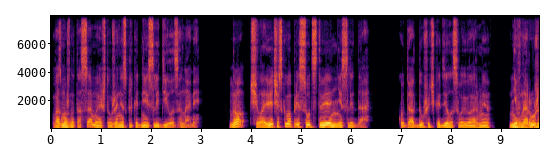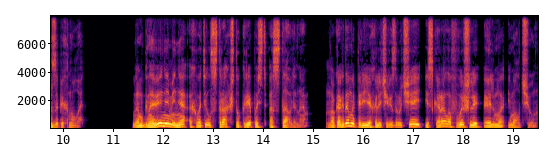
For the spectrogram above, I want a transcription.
возможно, та самая, что уже несколько дней следила за нами. Но человеческого присутствия ни следа. Куда душечка дела свою армию? Не внаружи запихнула. На мгновение меня охватил страх, что крепость оставлена. Но когда мы переехали через ручей, из кораллов вышли Эльма и Молчун.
